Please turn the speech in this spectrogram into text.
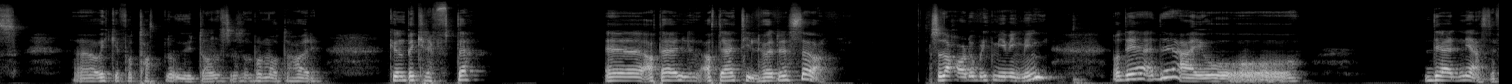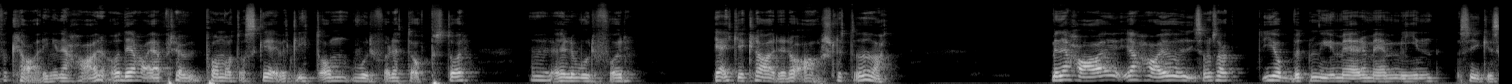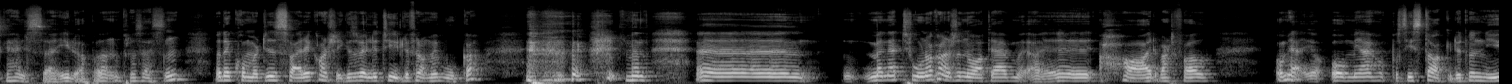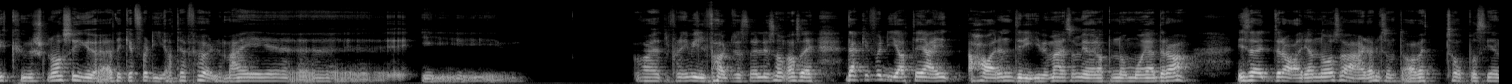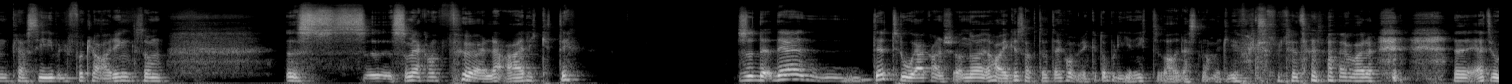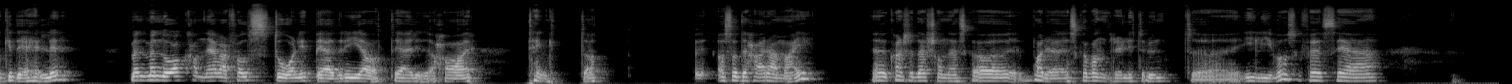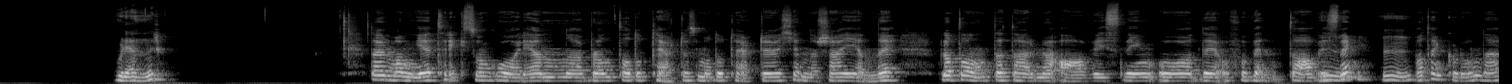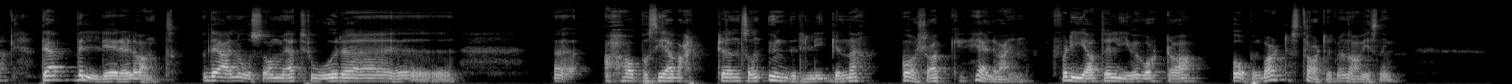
Øh, og ikke fått tatt noe utdannelse som på en måte har kunnet bekrefte at jeg, at jeg tilhører SV, da. Så da har det jo blitt mye vingving. Og det, det, er jo Det er den eneste forklaringen jeg har, og det har jeg prøvd på en måte å skrevet litt om hvorfor dette oppstår. Eller hvorfor jeg ikke klarer å avslutte det, da. Men jeg har, jeg har jo som sagt jobbet mye mer med min psykiske helse i løpet av denne prosessen. Og det kommer dessverre kanskje ikke så veldig tydelig fram i boka. men, øh, men jeg tror nok kanskje nå at jeg øh, har i hvert fall om jeg, om jeg håper å si, staker ut noen ny kurs nå, så gjør jeg det ikke fordi at jeg føler meg øh, i hva heter det for noe, villfarelse, liksom. Altså, det er ikke fordi at jeg har en driv i meg som gjør at nå må jeg dra. Hvis jeg drar igjen nå, så er det liksom av et, håper å si, en plausibel forklaring som som jeg kan føle er riktig. Så det, det, det, tror jeg kanskje. Nå har jeg ikke sagt at jeg kommer ikke til å bli en Nittedal resten av mitt liv, f.eks. Jeg tror ikke det heller. Men, men, nå kan jeg i hvert fall stå litt bedre i at jeg har tenkt at Altså, det her er meg. Eh, kanskje det er sånn jeg skal bare skal vandre litt rundt uh, i livet, og så får jeg se hvor det ender. Det er mange trekk som går igjen blant adopterte som adopterte kjenner seg igjen i. Blant annet dette her med avvisning og det å forvente avvisning. Mm. Mm. Hva tenker du om det? Det er veldig relevant. Det er noe som jeg tror eh, eh, har på å si har vært en sånn underliggende årsak hele veien. Fordi at livet vårt da åpenbart startet med en avvisning.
